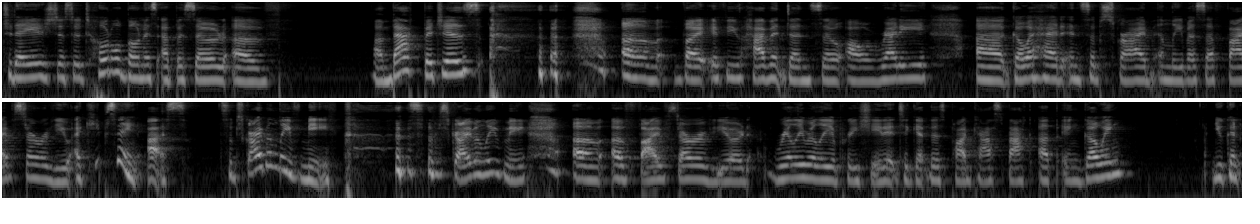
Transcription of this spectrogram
Today is just a total bonus episode of I'm back, bitches. um, but if you haven't done so already, uh, go ahead and subscribe and leave us a five star review. I keep saying us. Subscribe and leave me. subscribe and leave me um, a five star review. I'd really, really appreciate it to get this podcast back up and going. You can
